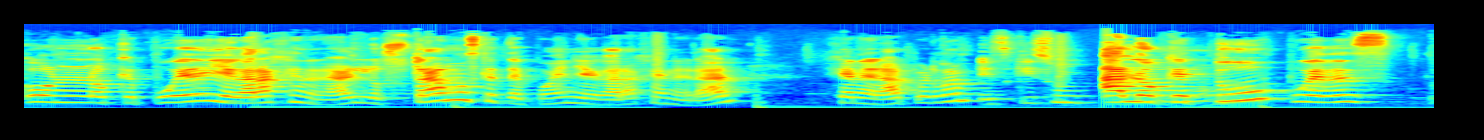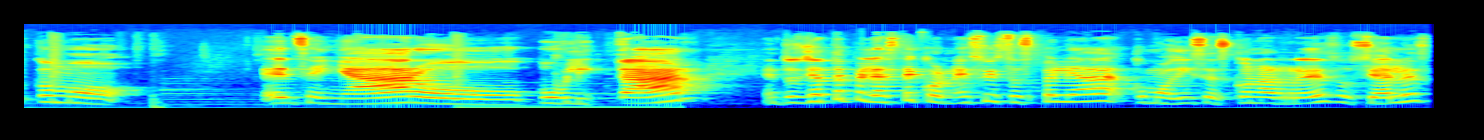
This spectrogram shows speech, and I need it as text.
con lo que puede llegar a generar y los tramos que te pueden llegar a generar, generar, perdón, Es que es un... a lo que tú puedes como enseñar o publicar Entonces ya te peleaste con eso y estás peleada, como dices, con las redes sociales,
